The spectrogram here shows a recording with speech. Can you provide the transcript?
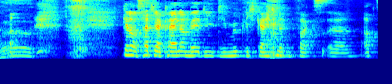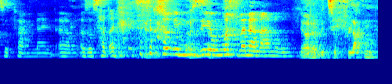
Ja. Genau, es hat ja keiner mehr die, die Möglichkeit, einen Fax äh, abzufangen. Nein, ähm, also es hat einfach schon im Museum muss man dann anrufen. Ja, oder mit so Flaggen.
